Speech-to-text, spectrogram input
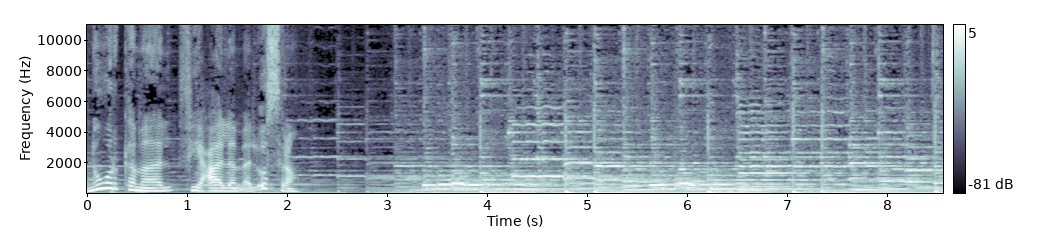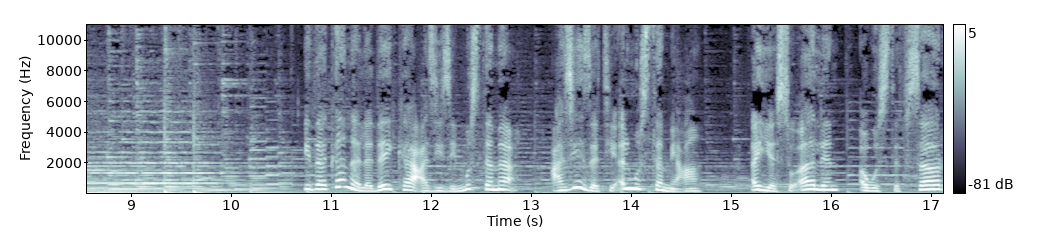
نور كمال في عالم الأسرة. إذا كان لديك عزيزي المستمع، عزيزتي المستمعة، أي سؤال أو استفسار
